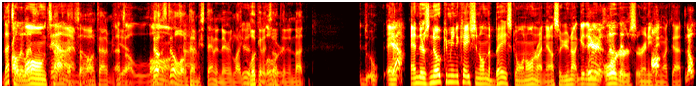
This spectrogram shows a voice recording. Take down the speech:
That's Probably a long 10. time. That's a long time. That's yeah. a long. Still, still a long time to be standing there and like Good looking at something and not. And, Yeah. and there's no communication on the base going on right now, so you're not getting There any is nothing. orders or anything All- like that. Nope.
